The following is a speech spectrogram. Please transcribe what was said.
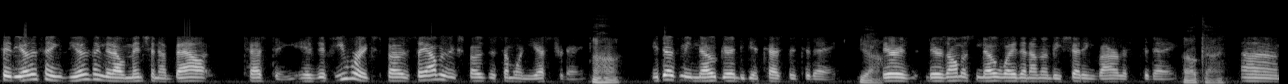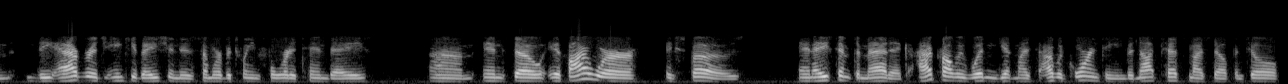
So the other thing, the other thing that I'll mention about testing is if you were exposed, say I was exposed to someone yesterday, Uh huh. It does me no good to get tested today. Yeah. There is there's almost no way that I'm going to be shedding virus today. Okay. Um, the average incubation is somewhere between four to ten days. Um, and so if I were exposed and asymptomatic, I probably wouldn't get my, I would quarantine, but not test myself until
